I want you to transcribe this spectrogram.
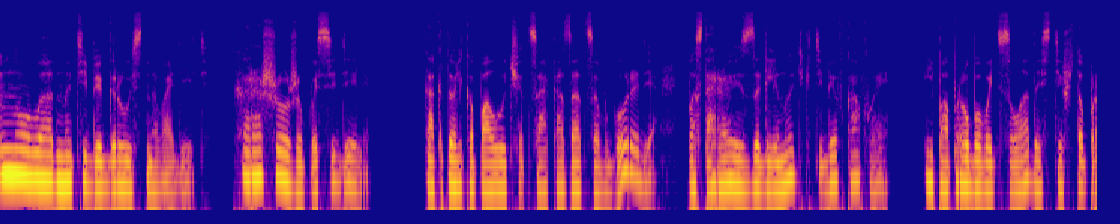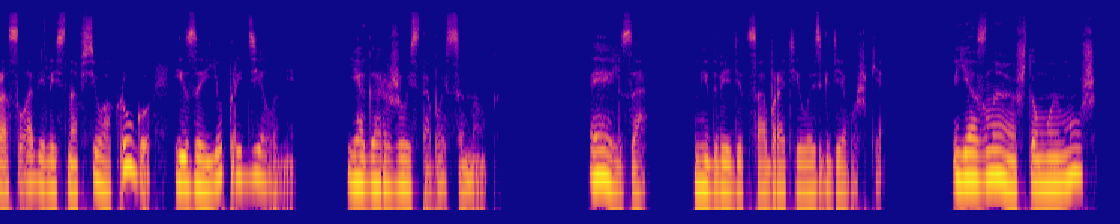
Ну ладно тебе грусть наводить. Хорошо же посидели. Как только получится оказаться в городе, постараюсь заглянуть к тебе в кафе и попробовать сладости, что прославились на всю округу и за ее пределами. Я горжусь тобой, сынок. Эльза, медведица обратилась к девушке. Я знаю, что мой муж,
